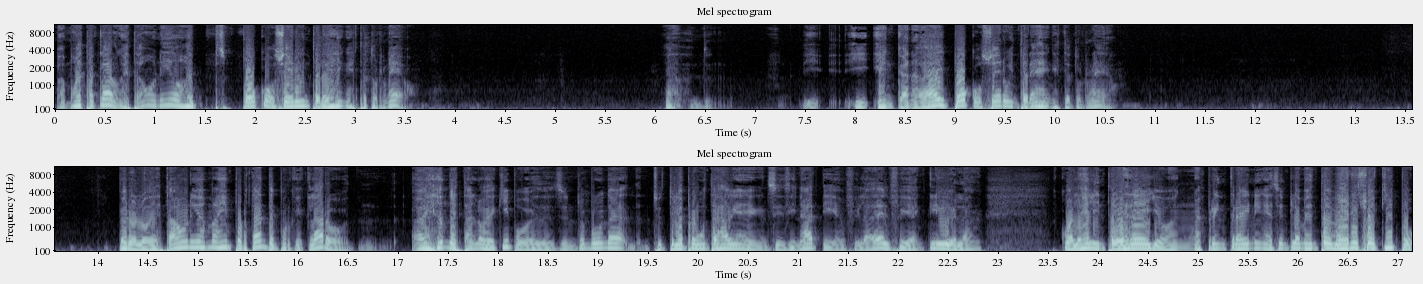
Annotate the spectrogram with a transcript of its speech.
vamos a estar claros, en Estados Unidos es poco o cero interés en este torneo. Y, en Canadá hay poco o cero interés en este torneo. Pero lo de Estados Unidos es más importante porque, claro, ahí es donde están los equipos. Si tú, tú le preguntas a alguien en Cincinnati, en Filadelfia, en Cleveland, cuál es el interés de ellos en un sprint training, es simplemente ver su equipo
